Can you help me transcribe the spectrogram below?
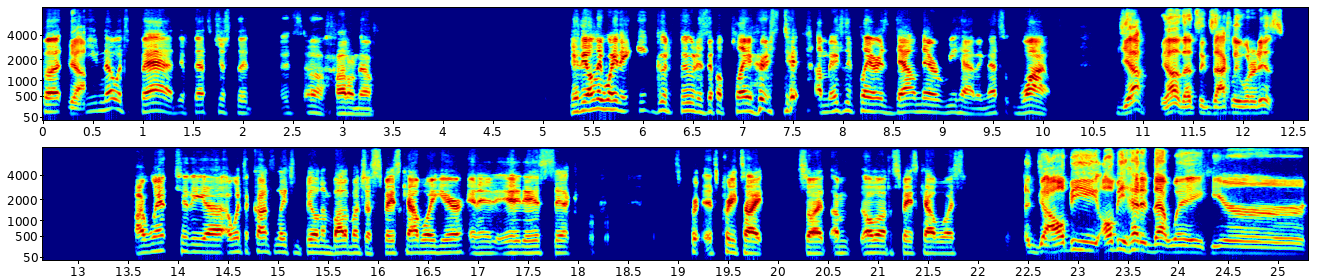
but Yeah. you know it's bad if that's just that. It's oh I don't know. The only way they eat good food is if a player is a major league player is down there rehabbing. That's wild. Yeah, yeah, that's exactly what it is. I went to the uh, I went to Constellation Field and bought a bunch of Space Cowboy gear, and it, it is sick. It's, pre- it's pretty tight. So I, I'm all about the Space Cowboys. I'll be I'll be headed that way here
